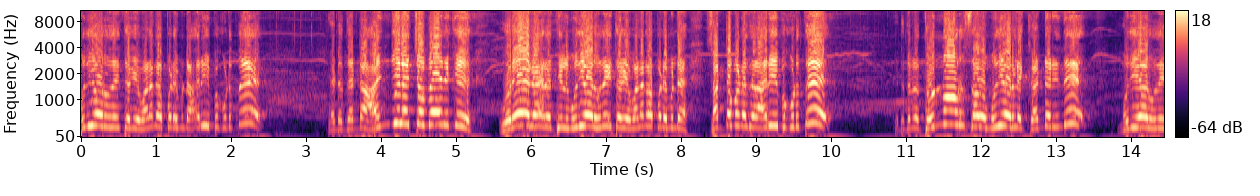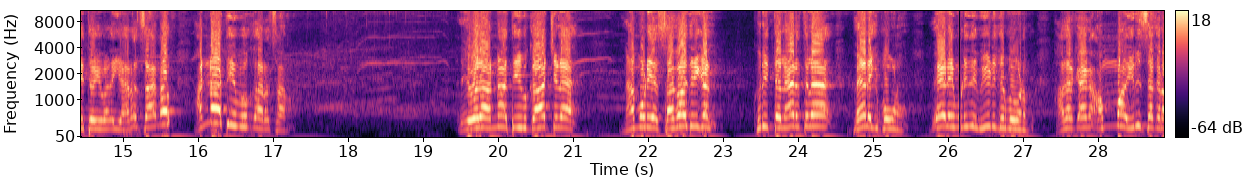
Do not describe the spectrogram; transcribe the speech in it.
முதியோர் உதவித்தொகை வழங்கப்படும் என்ற அறிவிப்பு கொடுத்து கிட்டத்தட்ட அஞ்சு லட்சம் பேருக்கு ஒரே நேரத்தில் முதியோர் உதவித்தொகை வழங்கப்படும் என்ற சட்டமன்றத்தில் அறிவிப்பு கொடுத்து கிட்டத்தட்ட தொண்ணூறு சதவீத முதியோர்களை கண்டறிந்து முதியோர் உதவித்தொகை வழங்கிய அரசாங்கம் அண்ணா திமுக அரசாங்கம். அதேபோல அண்ணா திமுக ஆட்சியில் நம்முடைய சகோதரிகள் குறித்த நேரத்தில் வேலைக்கு போகணும். வேலை முடிந்து வீடு திரும்பணும் அதற்காக அம்மா இருசக்கர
